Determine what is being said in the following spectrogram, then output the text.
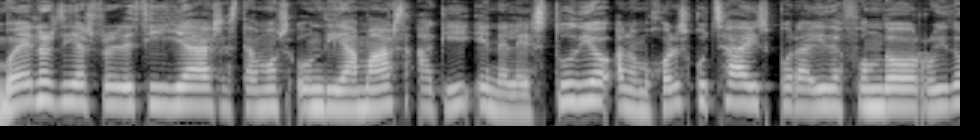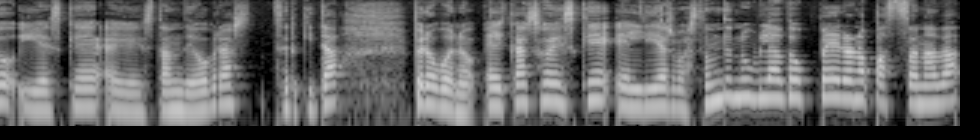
Buenos días florecillas, estamos un día más aquí en el estudio, a lo mejor escucháis por ahí de fondo ruido y es que eh, están de obras cerquita, pero bueno, el caso es que el día es bastante nublado, pero no pasa nada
